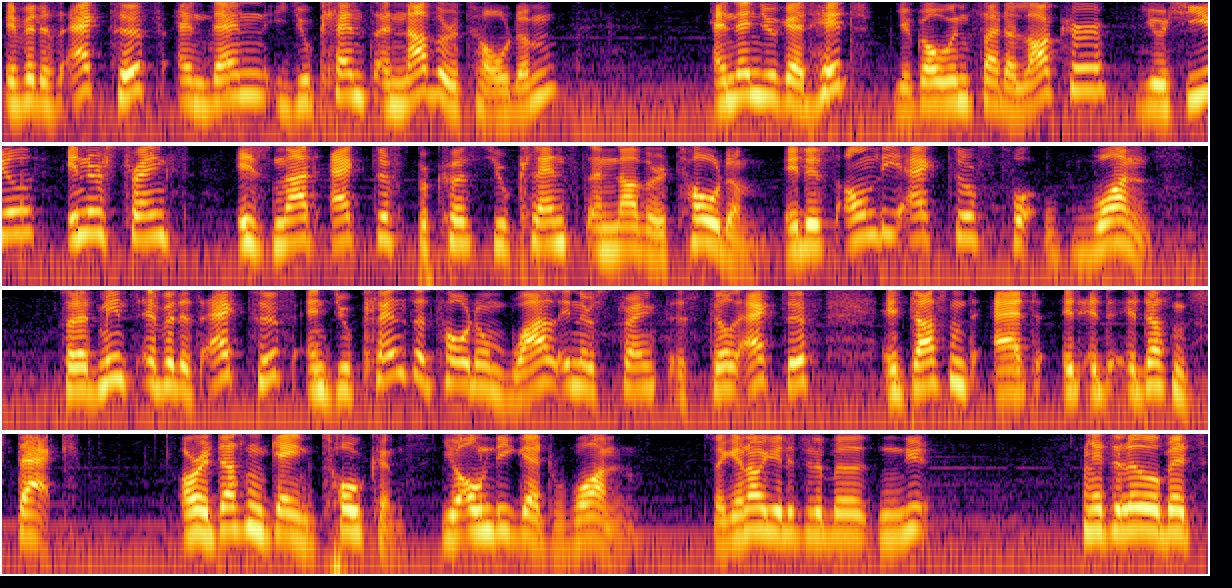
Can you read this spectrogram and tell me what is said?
if it is active and then you cleanse another totem, and then you get hit, you go inside a locker, you heal, Inner Strength is not active because you cleansed another totem. It is only active for once. So that means if it is active and you cleanse a totem while inner strength is still active, it doesn't add, it, it, it doesn't stack. Or it doesn't gain tokens. You only get one. So you know you need a little bit, it's a little bit,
